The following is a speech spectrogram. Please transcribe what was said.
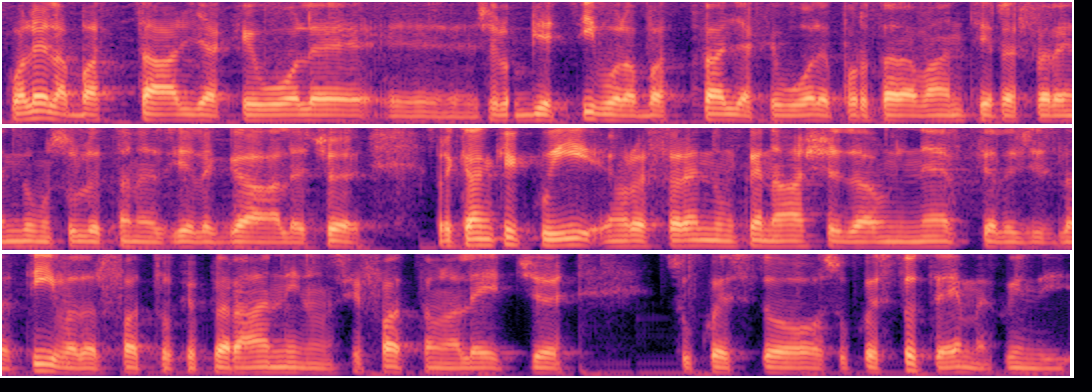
qual è la battaglia che vuole, eh, cioè l'obiettivo, la battaglia che vuole portare avanti il referendum sull'eutanasia legale, cioè, perché anche qui è un referendum che nasce da un'inerzia legislativa, dal fatto che per anni non si è fatta una legge su questo, su questo tema e quindi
